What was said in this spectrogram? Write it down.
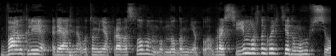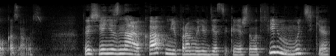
В Англии реально, вот у меня права слова во многом не было. В России, можно говорить, я думаю, все оказалось. То есть я не знаю, как мне промыли в детстве, конечно, вот фильмы, мультики,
